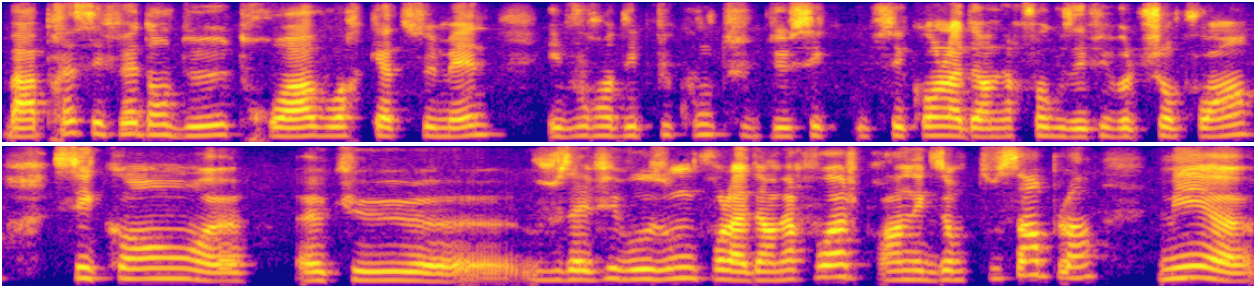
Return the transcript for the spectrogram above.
bah après c'est fait dans deux, trois, voire quatre semaines et vous vous rendez plus compte de c'est quand la dernière fois que vous avez fait votre shampoing, c'est quand euh, que euh, vous avez fait vos ongles pour la dernière fois. Je prends un exemple tout simple, hein, mais euh,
